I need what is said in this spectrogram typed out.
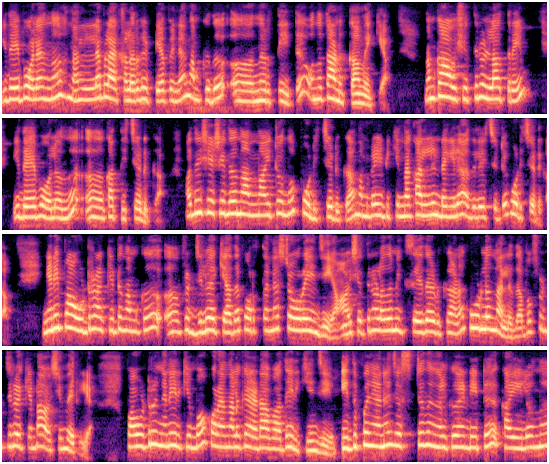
ഇതേപോലെ ഒന്ന് നല്ല ബ്ലാക്ക് കളർ കിട്ടിയാൽ പിന്നെ നമുക്കിത് നിർത്തിയിട്ട് ഒന്ന് തണുക്കാൻ വെക്കാം. നമുക്ക് ആവശ്യത്തിനുള്ള അത്രയും ഇതേപോലെ ഒന്ന് കത്തിച്ചെടുക്കുക അതിനുശേഷം ഇത് നന്നായിട്ടൊന്ന് പൊടിച്ചെടുക്കുക. നമ്മുടെ ഇടിക്കുന്ന കല്ലുണ്ടെങ്കിൽ അതിൽ വെച്ചിട്ട് പൊടിച്ചെടുക്കാം. ഇങ്ങനെ പൗഡർ ആക്കിയിട്ട് നമുക്ക് ഫ്രിഡ്ജിൽ വെക്കാതെ പുറത്ത് തന്നെ സ്റ്റോർ ചെയ്യുകയും ചെയ്യാം. ആവശ്യത്തിനുള്ളത് മിക്സ് ചെയ്ത് എടുക്കുകയാണ് കൂടുതലും നല്ലത്. അപ്പോൾ ഫ്രിഡ്ജിൽ വെക്കേണ്ട ആവശ്യം വരില്ല. പൗഡർ ഇങ്ങനെ ഇരിക്കുമ്പോൾ കുറെ നാൾ കേടാവാതെ ഇരിക്കുകയും ചെയ്യും. ഇതിപ്പോ ഞാൻ ജസ്റ്റ് നിങ്ങൾക്ക് വേണ്ടിയിട്ട് കയ്യിലൊന്ന്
